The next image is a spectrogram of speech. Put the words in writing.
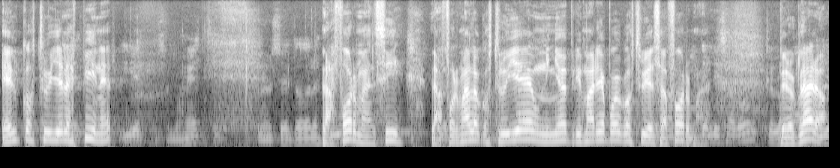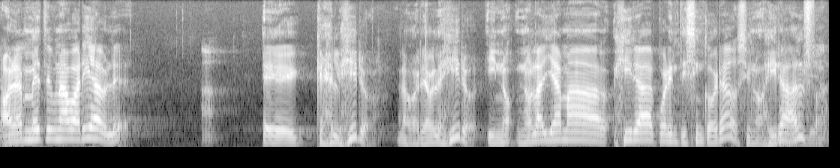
Él construye el spinner. con el centro del La spinner. forma en sí. La forma lo construye, un niño de primaria puede construir esa forma. Pero claro, ahora mete una variable a- eh, que es el giro, la variable giro. Y no, no la llama gira a 45 grados, sino gira alfa.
